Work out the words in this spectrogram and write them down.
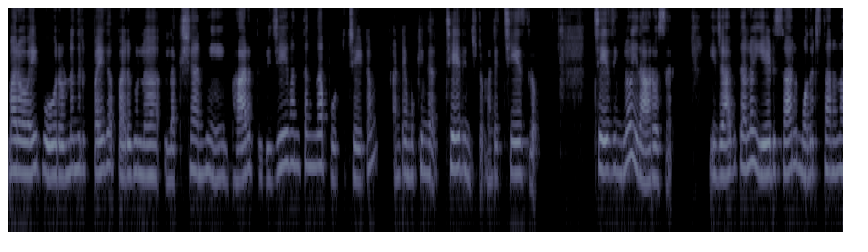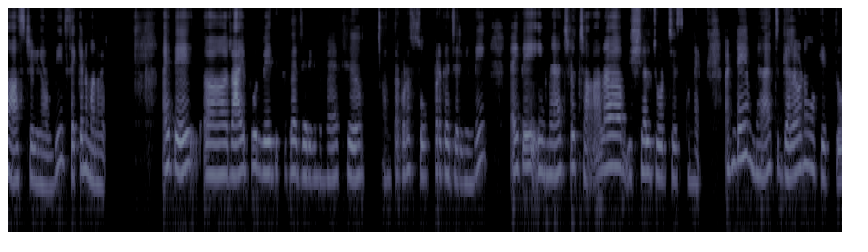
మరోవైపు 200కి పైగా పరుగుల లక్ష్యాన్ని భారత్ విజయవంతంగా పూర్తి చేయటం అంటే ముఖ్యంగా ఛేదించటం అంటే చేజ్‌లో చేజింగ్‌లో ఇది ఆరోసారి. ఈ జాబితాలో ఏడు సార్లు మొదటి స్థానంలో ఆస్ట్రేలియా ఉంది. సెకండ్ మనమే. అయితే రాయ్‌పూర్ వేదికగా జరిగిన మ్యాచ్ అంతా కూడా సూపర్‌గా జరిగింది. అయితే ఈ మ్యాచ్‌లో చాలా విషయాలు చోటు చేసుకున్నాయి. అంటే మ్యాచ్ గెలవడం ఒక ఎత్తు,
